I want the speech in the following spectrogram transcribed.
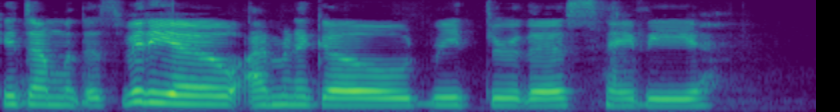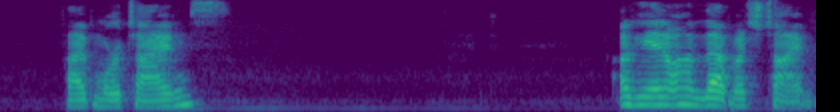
get done with this video, I'm going to go read through this maybe five more times. Okay, I don't have that much time.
